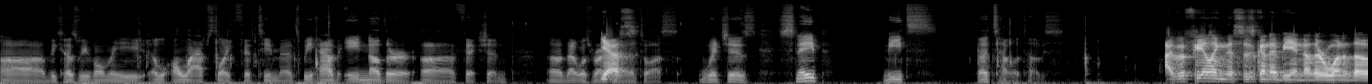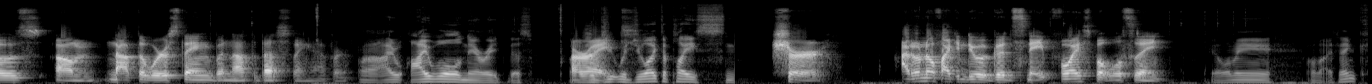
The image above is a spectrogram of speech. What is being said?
uh, because we've only el- elapsed like 15 minutes, we have another uh, fiction uh, that was recommended Yes. to us, which is Snape meets the Teletubbies. I have a feeling this is going to be another one of those. Um, not the worst thing, but not the best thing ever. Uh, I I will narrate this. All Would right. you, would you like to play Snape? Sure. I don't know if I can do a good Snape voice, but we'll see. Yeah, let me. Hold on. I think.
